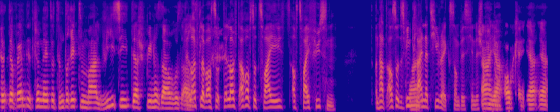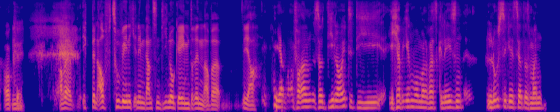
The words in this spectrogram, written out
der, der fällt jetzt schon etwa zum dritten Mal. Wie sieht der Spinosaurus Der aus? läuft, glaube ich, so, der läuft auch auf so zwei, auf zwei Füßen. Und hat auch so, das ist wie ein Ah. kleiner T-Rex, so ein bisschen, der Spino. ah ja, okay, ja, ja, okay. Aber ich bin auch zu wenig in dem ganzen Dino-Game drin, aber ja. Ja, vor allem so die Leute, die ich habe irgendwo mal was gelesen. Lustig ist ja, dass man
